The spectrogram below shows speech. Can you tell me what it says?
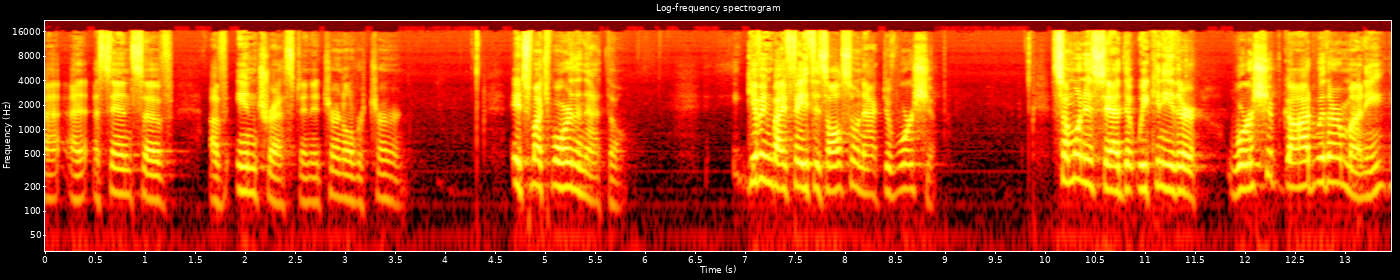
a, a sense of, of interest and eternal return. It's much more than that, though. Giving by faith is also an act of worship. Someone has said that we can either worship God with our money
